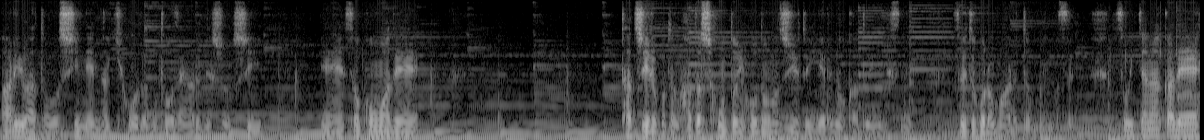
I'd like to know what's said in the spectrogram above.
あるいはあと信念なき方でも当然あるでしょうし、えー、そこまで立ち入ることが果たして本当に報道の自由と言えるのかというですねそういうところもあると思いますそういった中で、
